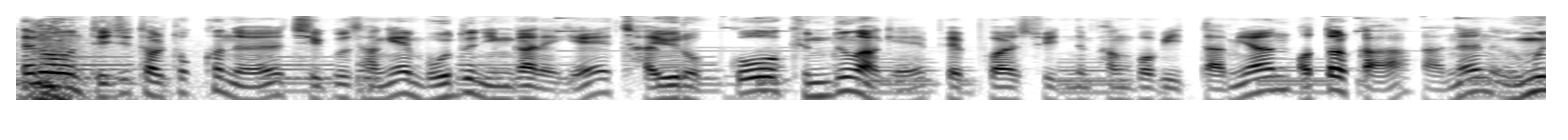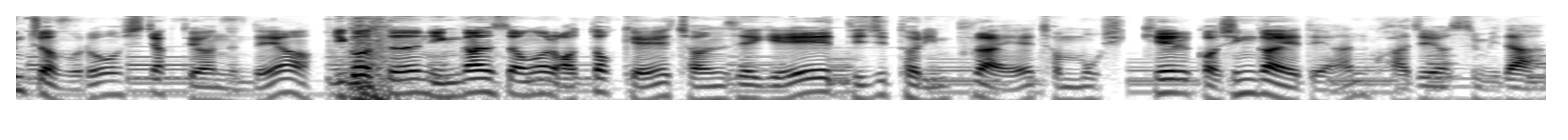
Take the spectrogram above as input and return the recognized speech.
새로운 디지털 토큰을 지구상의 모든 인간에게 자유롭고 균등하게 배포할 수 있는 방법이 있다면 어떨까라는 의문점으로 시작되었는데요. 이것은 인간성을 어떻게 전 세계의 디지털 인프라에 접목시킬 것인가에 대한 과제였습니다.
